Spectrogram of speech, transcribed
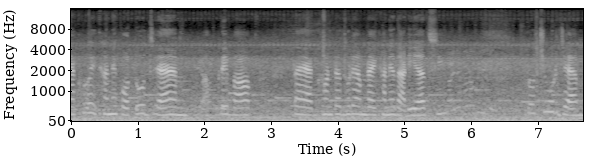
দেখো এখানে কত জ্যাম, বাপরে বাপ। প্রায় এক ঘণ্টা ধরে আমরা এখানে দাঁড়িয়ে আছি। প্রচুর জ্যাম।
